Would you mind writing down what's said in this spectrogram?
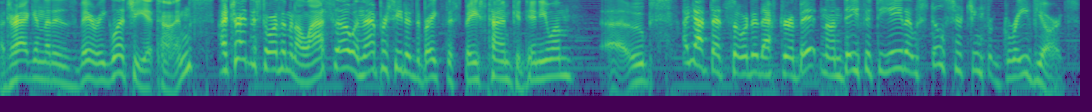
A dragon that is very glitchy at times. I tried to store them in a lasso, and that proceeded to break the space-time continuum. Uh, oops. I got that sorted after a bit, and on day 58, I was still searching for graveyards.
